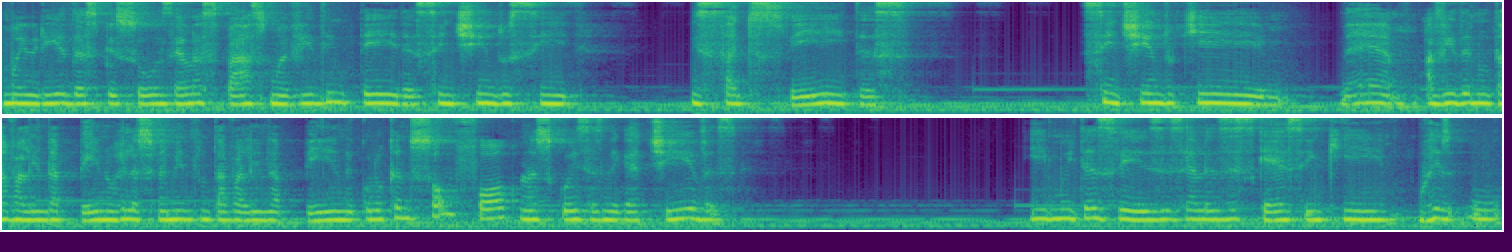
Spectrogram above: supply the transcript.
A maioria das pessoas elas passam a vida inteira sentindo-se insatisfeitas, sentindo que né, a vida não está valendo a pena, o relacionamento não está valendo a pena, colocando só o foco nas coisas negativas. E muitas vezes elas esquecem que o, o,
